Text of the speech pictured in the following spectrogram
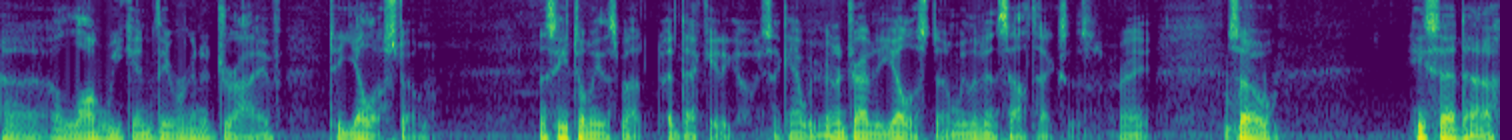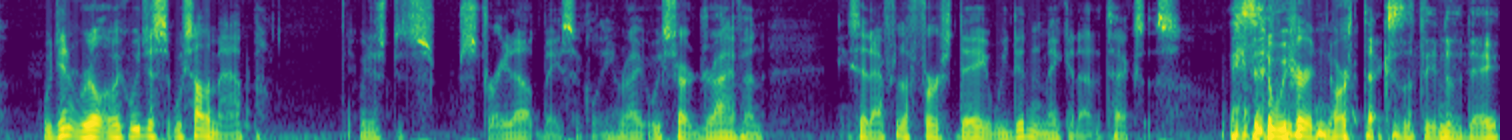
uh, a long weekend they were going to drive to Yellowstone. And so he told me this about a decade ago. He's like, "Yeah, we are going to drive to Yellowstone. We live in South Texas, right?" So he said uh, we didn't really like we just we saw the map we just, just straight up basically right? We start driving. He said after the first day we didn't make it out of texas. He said we were in north texas at the end of the day.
